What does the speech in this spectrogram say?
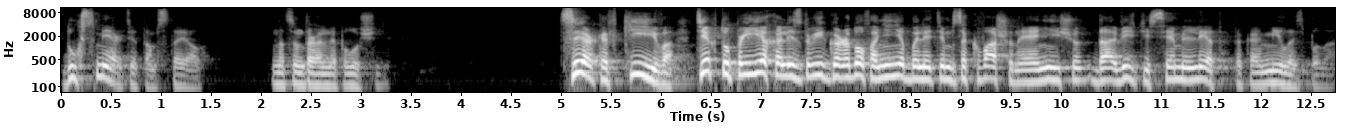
Дух смерти там стоял на центральной площади. Церковь Киева, те, кто приехали из других городов, они не были этим заквашены, и они еще, да, видите, 7 лет такая милость была.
